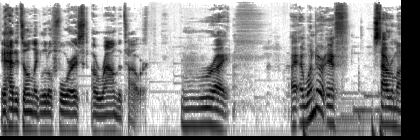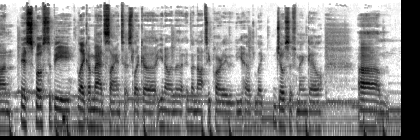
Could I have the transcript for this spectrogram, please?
It had its own like little forest around the tower. Right. I, I wonder if Saruman is supposed to be like a mad scientist, like a you know in the in the Nazi party you had like Joseph Mengele, um,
